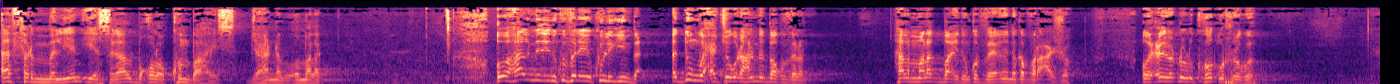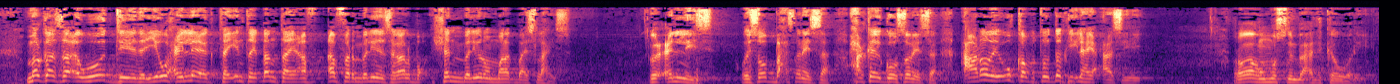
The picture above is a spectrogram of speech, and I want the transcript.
afar malyan iyo sagaal boqoloo kun baa haysa. Jahanaba oo malag. Oo hal mid idinku filanya kulligiinba. Adduun waxa joogo hal mid baa ku filan. Hal malag baa idinku filan idinka farxasho oo cilo dhulka hor u rogo. Markaasaa awooddeeda iyo waxay la egtahay intay dhan tahay afar malyan an malyanoo malag baa isla haysa. Oo celinaysa way soo baxsanaysaa xarkay goosanaysaa cadhaday u qabto dadkii ilahay caasiyey. Rawaahu muslim baa xadiidka wariyey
